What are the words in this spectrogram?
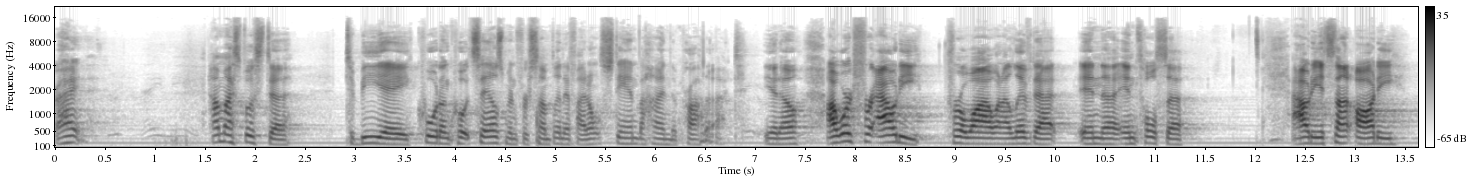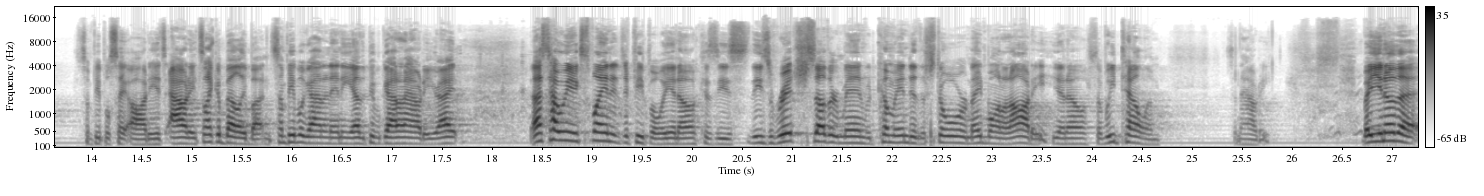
Right? How am I supposed to, to be a quote unquote salesman for something if I don't stand behind the product? You know, I worked for Audi for a while when I lived at in uh, in Tulsa. Audi, it's not Audi. Some people say Audi. It's Audi. It's like a belly button. Some people got an any, other people got an Audi, right? That's how we explain it to people, you know, because these, these rich southern men would come into the store and they'd want an Audi, you know, so we'd tell them it's an Audi. But you know, the,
